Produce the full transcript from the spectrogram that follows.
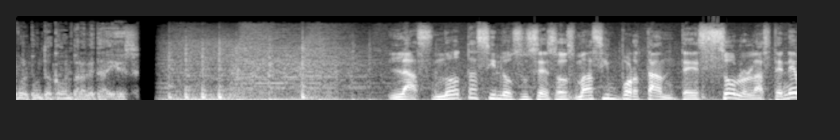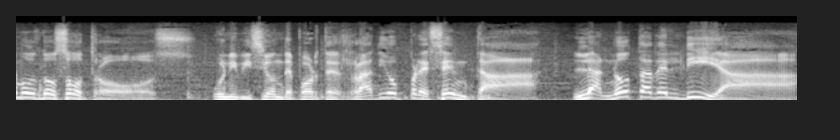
boostmobile.com para detalles. Las notas y los sucesos más importantes solo las tenemos nosotros. Univisión Deportes Radio presenta la nota del día.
